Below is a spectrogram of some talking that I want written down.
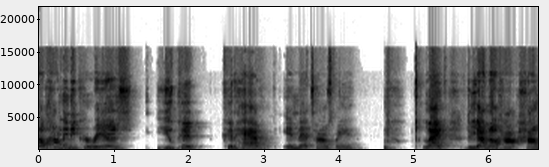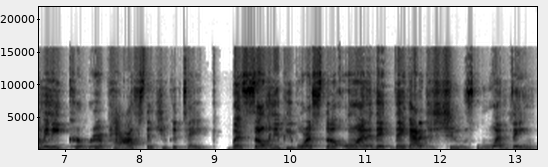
know how many careers you could could have in that time span? Like, do y'all know how how many career paths that you could take? But so many people are stuck on that they, they got to just choose one thing.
